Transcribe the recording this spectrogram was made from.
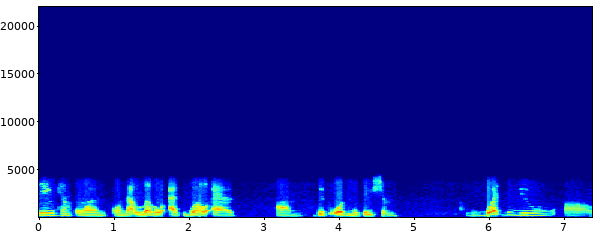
seeing him on on that level as well as um, this organization. What do you uh,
